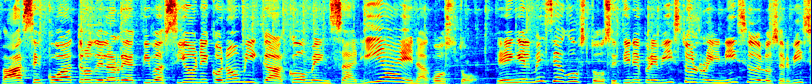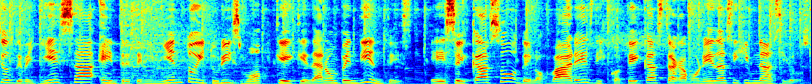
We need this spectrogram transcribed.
Fase 4 de la reactivación económica comenzaría en agosto. En el mes de agosto se tiene previsto el reinicio de los servicios de belleza, entretenimiento y turismo que quedaron pendientes. Es el caso de los bares, discotecas, tragamonedas y gimnasios.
